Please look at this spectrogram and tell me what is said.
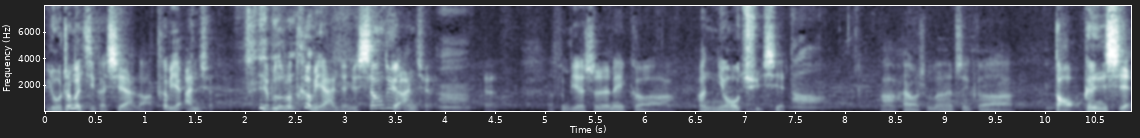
有这么几个县的特别安全，也不能说特别安全，就相对安全，嗯分别是那个啊鸟取县哦啊，还有什么这个岛根县，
